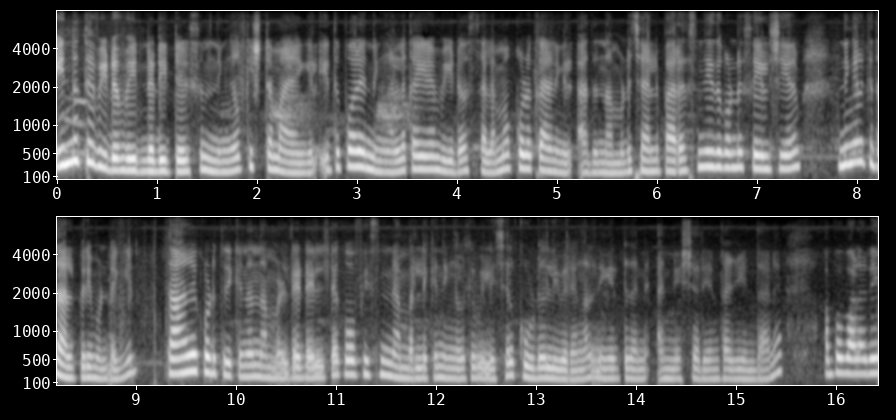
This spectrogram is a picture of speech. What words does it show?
ഇന്നത്തെ വീടും വീടിന്റെ ഡീറ്റെയിൽസും നിങ്ങൾക്ക് ഇഷ്ടമായെങ്കിൽ ഇതുപോലെ നിങ്ങളുടെ കയ്യിലും വീടോ സ്ഥലമോ കൊടുക്കാനാണെങ്കിൽ അത് നമ്മുടെ ചാനൽ പരസ്യം ചെയ്തുകൊണ്ട് സെയിൽ ചെയ്യാനും നിങ്ങൾക്ക് താല്പര്യമുണ്ടെങ്കിൽ താഴെ കൊടുത്തിരിക്കുന്ന നമ്മളുടെ ഡെൽറ്റ ഓഫീസിന്റെ നമ്പറിലേക്ക് നിങ്ങൾക്ക് വിളിച്ചാൽ കൂടുതൽ വിവരങ്ങൾ നേരിട്ട് തന്നെ അന്വേഷിച്ചറിയാൻ കഴിയുന്നതാണ്. അപ്പോൾ വളരെ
